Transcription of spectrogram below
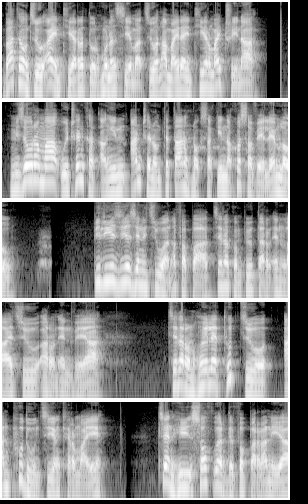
Ba thong chu a in thiar na tur mun an siam a chuan a mai na in thiar mai thrina mizorama ui then khat angin an thenom te tan hnok sakin a khosa ve lem lo pilizia zeni chuan a fapa chena computer en lai chu aron en ve chena ron hoile thut chu an phudun chiang kher mai. Chen hi software developer ania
